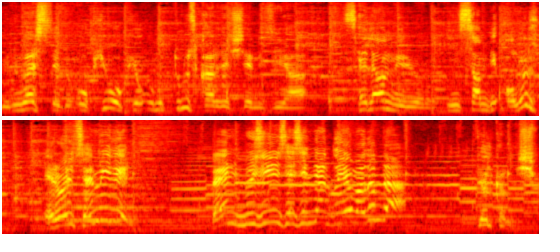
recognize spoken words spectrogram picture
Üniversitede okuyor okuyor unuttunuz kardeşlerinizi ya. Selam veriyorum. İnsan bir alır. Erol sen miydin? Ben müziğin sesinden duyamadım da. Gel kardeşim.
